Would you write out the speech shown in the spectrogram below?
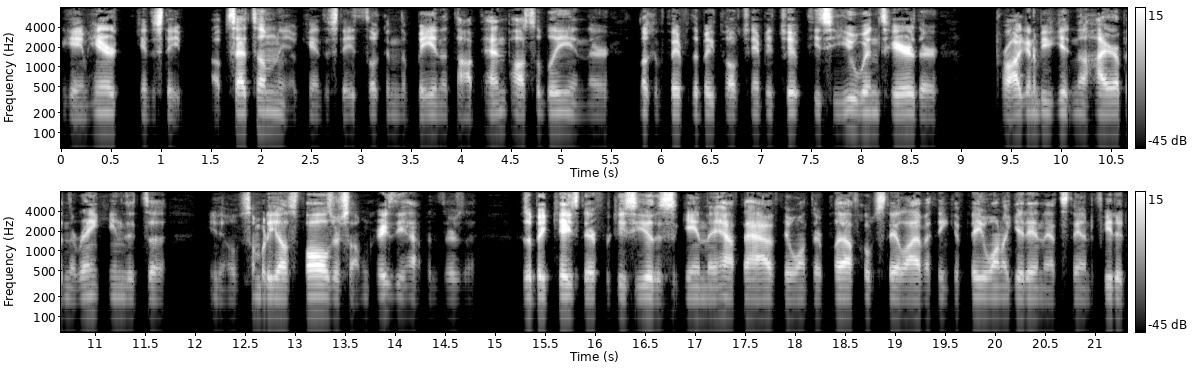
The game here, Kansas State upsets them. You know, Kansas State's looking to be in the top 10 possibly, and they're looking to play for the Big 12 championship. TCU wins here. They're probably going to be getting higher up in the rankings. It's a, you know, somebody else falls or something crazy happens. There's a there's a big case there for TCU. This is a game they have to have if they want their playoff hopes to stay alive. I think if they want to get in, they have to stay undefeated.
